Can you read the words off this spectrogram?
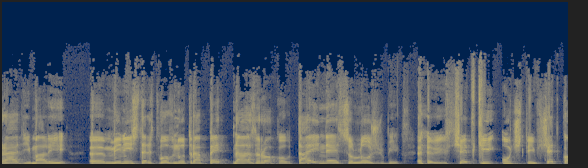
rádi. Mali ministerstvo vnútra 15 rokov, tajné služby, všetky účty, všetko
